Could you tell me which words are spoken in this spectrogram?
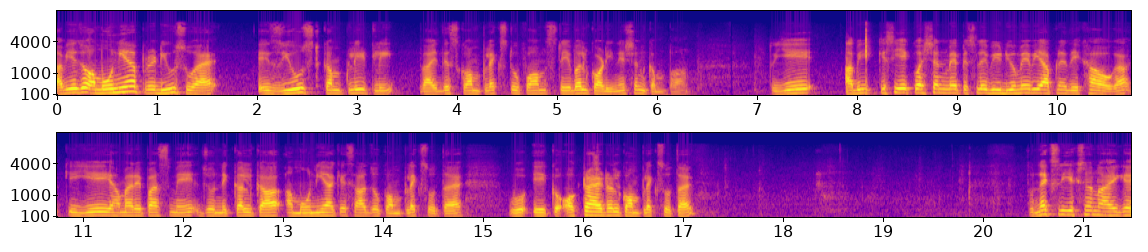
अब ये जो अमोनिया प्रोड्यूस हुआ है is use completely by this complex to form stable coordination compound तो ये अभी किसी एक क्वेश्चन में पिछले वीडियो में भी आपने देखा होगा कि ये हमारे पास में जो निकल का अमोनिया के साथ जो कॉम्प्लेक्स होता है, वो एक ऑक्टाहाइड्रल कॉम्प्लेक्स होता है। तो नेक्स्ट रिएक्शन आएगा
